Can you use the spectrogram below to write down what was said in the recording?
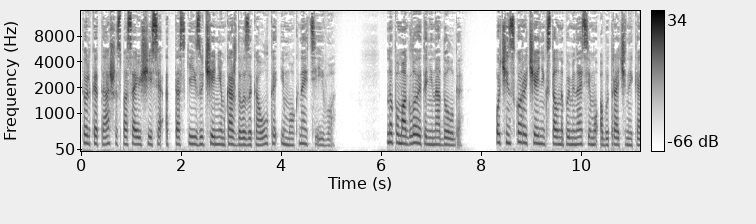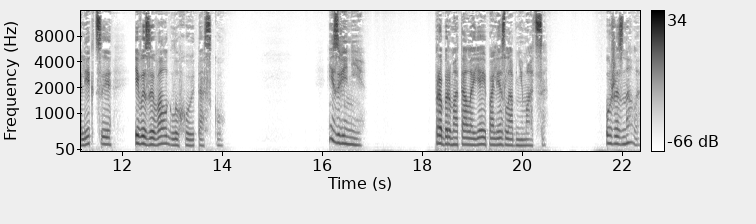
Только Таша, спасающаяся от тоски изучением каждого закоулка, и мог найти его. Но помогло это ненадолго. Очень скоро чайник стал напоминать ему об утраченной коллекции и вызывал глухую тоску. «Извини», — пробормотала я и полезла обниматься. Уже знала,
